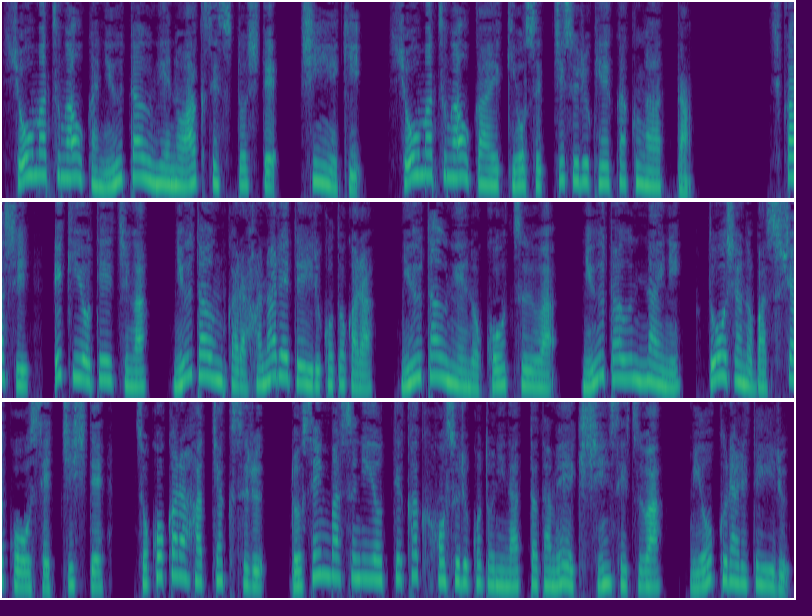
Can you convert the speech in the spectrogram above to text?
小松ヶ丘ニュータウンへのアクセスとして、新駅、小松ヶ丘駅を設置する計画があった。しかし、駅予定地がニュータウンから離れていることから、ニュータウンへの交通はニュータウン内に同社のバス車庫を設置して、そこから発着する路線バスによって確保することになったため駅新設は見送られている。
